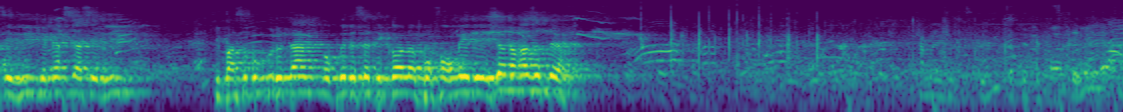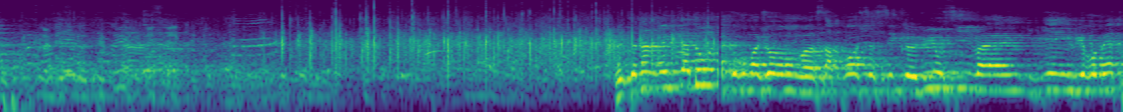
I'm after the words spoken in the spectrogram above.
Cédric et merci à Cédric qui passe beaucoup de temps auprès de cette école pour former des jeunes raseteurs. Maintenant, un cadeau, que Romajon euh, s'approche, c'est que lui aussi, il, va, il vient lui remettre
